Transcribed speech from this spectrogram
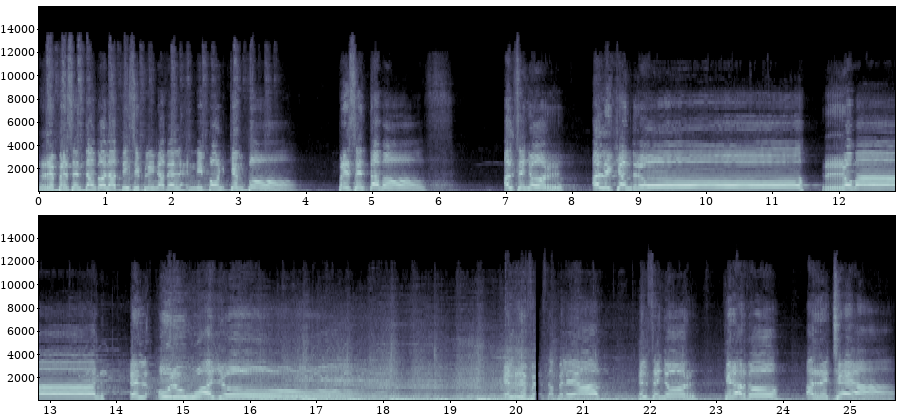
Representando a la disciplina del Nippon Kempo, presentamos al señor Alejandro Román, el uruguayo. El referee de esta pelea, el señor Gerardo Arrechea.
